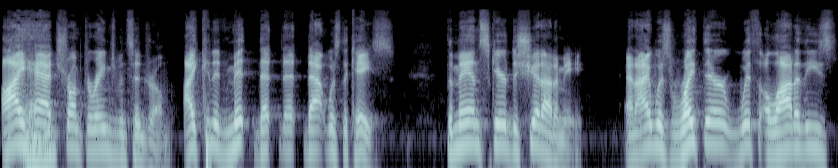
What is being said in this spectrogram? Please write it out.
I mm-hmm. had Trump derangement syndrome. I can admit that that that was the case. The man scared the shit out of me, and I was right there with a lot of these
